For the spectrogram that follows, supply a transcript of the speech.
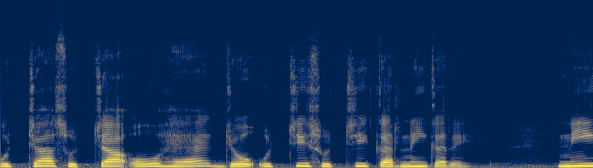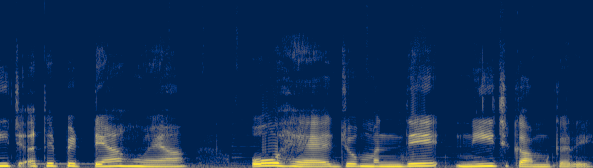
ਉੱਚਾ ਸੁੱਚਾ ਉਹ ਹੈ ਜੋ ਉੱਚੀ ਸੁੱਚੀ ਕਰਨੀ ਕਰੇ। ਨੀਚ ਅਤੇ ਪਿੱਟਿਆ ਹੋਇਆ, ਉਹ ਹੈ ਜੋ ਮੰਦੇ ਨੀਚ ਕੰਮ ਕਰੇ।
